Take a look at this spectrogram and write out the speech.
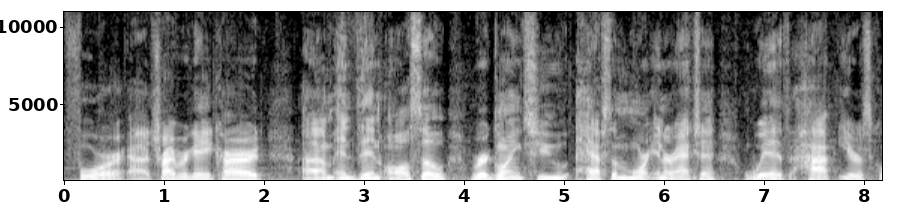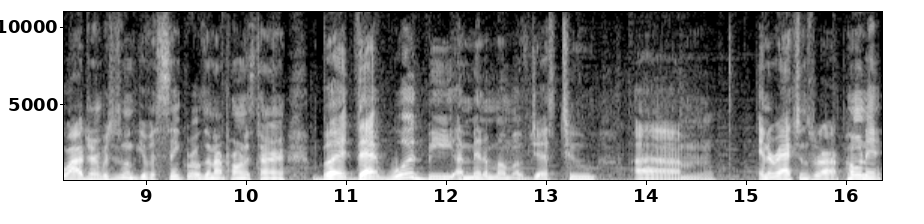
for a Tri-Brigade card. Um, and then also we're going to have some more interaction with Hop Ear Squadron, which is going to give us synchros in our opponent's turn. But that would be a minimum of just two um, interactions with our opponent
